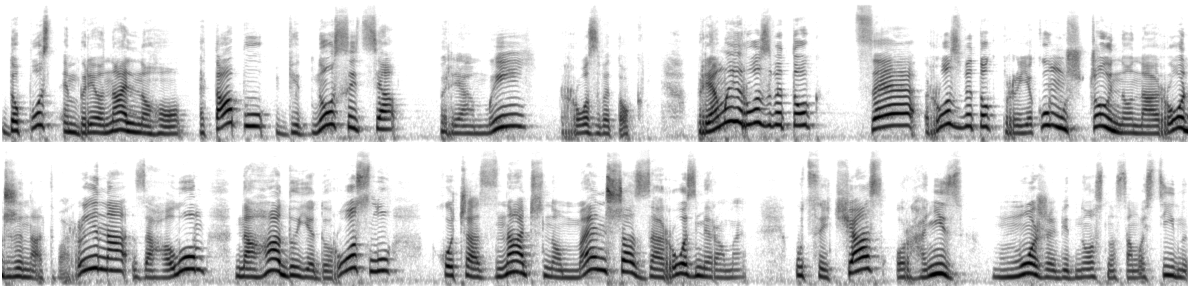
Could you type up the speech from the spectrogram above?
До постембріонального етапу відноситься прямий розвиток. Прямий розвиток це розвиток, при якому щойно народжена тварина загалом нагадує дорослу, хоча значно менша за розмірами. У цей час організм може відносно самостійно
